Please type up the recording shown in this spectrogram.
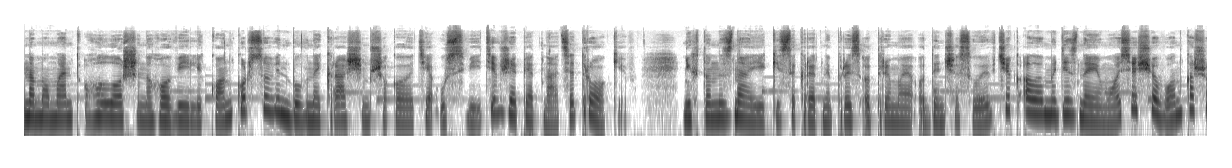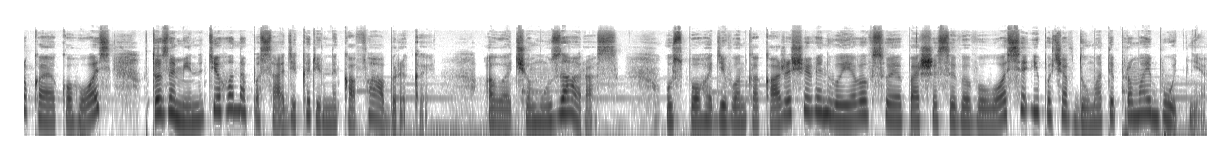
На момент оголошеного Віллі конкурсу він був найкращим шоколад'є у світі вже 15 років. Ніхто не знає, який секретний приз отримає один щасливчик, але ми дізнаємося, що Вонка шукає когось, хто замінить його на посаді керівника фабрики. Але чому зараз? У спогаді Вонка каже, що він виявив своє перше сиве волосся і почав думати про майбутнє.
